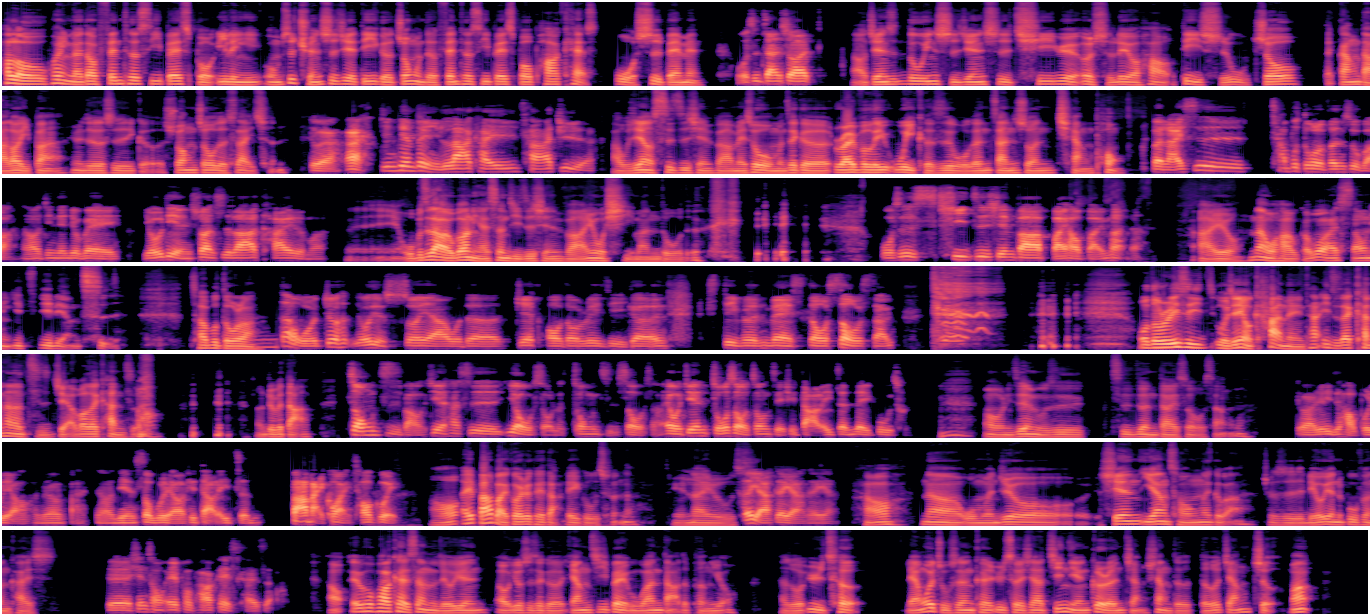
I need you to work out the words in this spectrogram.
Hello，欢迎来到 Fantasy Baseball 一零一，我们是全世界第一个中文的 Fantasy Baseball Podcast。我是 Batman，我是詹刷。然后今天是录音时间是七月二十六号，第十五周刚打到一半啊，因为这个是一个双周的赛程。对啊，哎，今天被你拉开差距了啊！我今天有四支先发，没错，我们这个 Rivalry Week 是我跟詹酸强碰，本来是差不多的分数吧，然后今天就被。有点算是拉开了吗？哎，我不知道，我不知道你还剩几支先发，因为我洗蛮多的。我是七支先发摆好摆满了。哎呦，那我好搞不好还少你一一两次，差不多啦。但我就有点衰啊，我的 Jack Odorizzi 跟 Steven Mass 都受伤。Odorizzi 我今天有看呢，他一直在看他的指甲，不知道在看什么，然后就被打。中指吧，我记得他是右手的中指受伤。哎，我今天左手中指也去打了一针类固醇。哦，你之前不是是韧带受伤吗？对啊，就一直好不了，没办法。然后今天受不了，去打了一针，八百块，超贵。哦，哎，八百块就可以打类固醇了，原来如此。可以啊，可以啊，可以啊。好，那我们就先一样从那个吧，就是留言的部分开始。对，先从 Apple Podcast 开始啊。好，Apple Podcast 上的留言哦，又是这个杨基被吴安打的朋友，他说预测两位主持人可以预测一下今年个人奖项的得奖者吗？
